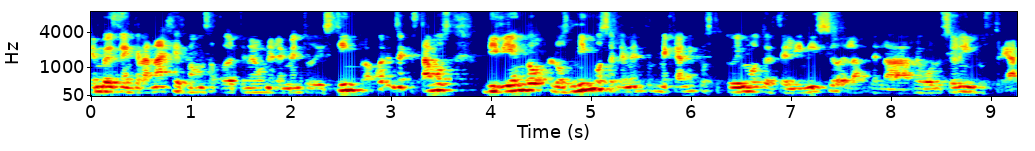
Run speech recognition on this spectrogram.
en vez de engranajes vamos a poder tener un elemento distinto. Acuérdense que estamos viviendo los mismos elementos mecánicos que tuvimos desde el inicio de la, revolución industrial.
